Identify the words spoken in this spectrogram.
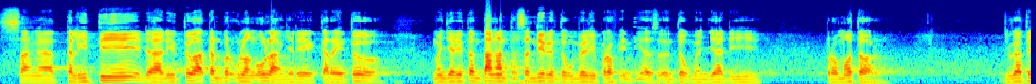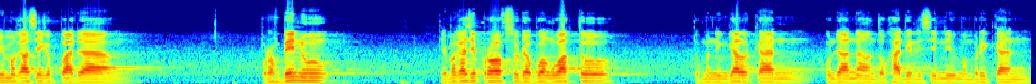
sangat teliti dan itu akan berulang-ulang. Jadi karena itu menjadi tantangan tersendiri untuk memilih Prof Intias untuk menjadi promotor. Juga terima kasih kepada Prof. Benu, terima kasih Prof. sudah buang waktu untuk meninggalkan Undana untuk hadir di sini memberikan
